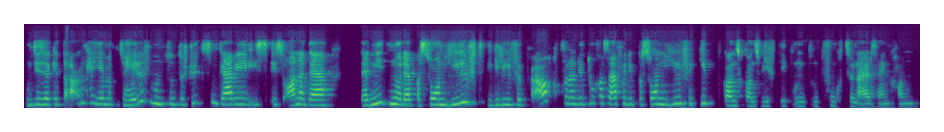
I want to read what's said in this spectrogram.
Und dieser Gedanke, jemandem zu helfen und zu unterstützen, glaube ich, ist, ist einer, der, der nicht nur der Person hilft, die die Hilfe braucht, sondern die durchaus auch für die Person, die Hilfe gibt, ganz, ganz wichtig und, und funktional sein kann.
